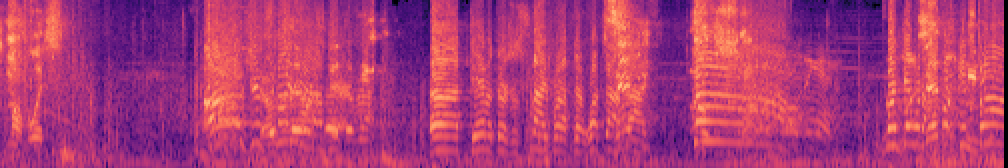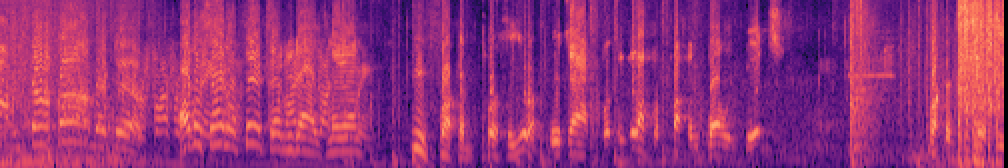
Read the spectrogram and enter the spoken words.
Come on, boys. Oh, shit, Over sniper there, out there. ring. Uh, damn it, there's a sniper out there. Watch out, guys. Oh, Closing in. Right there with a Seven fucking people. bomb. He's got a bomb right there. We're far from Other side of the fence on you guys, start man. Moving. You fucking pussy. You're a bitch ass pussy. Get off the fucking belly, bitch. Fucking pussy.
